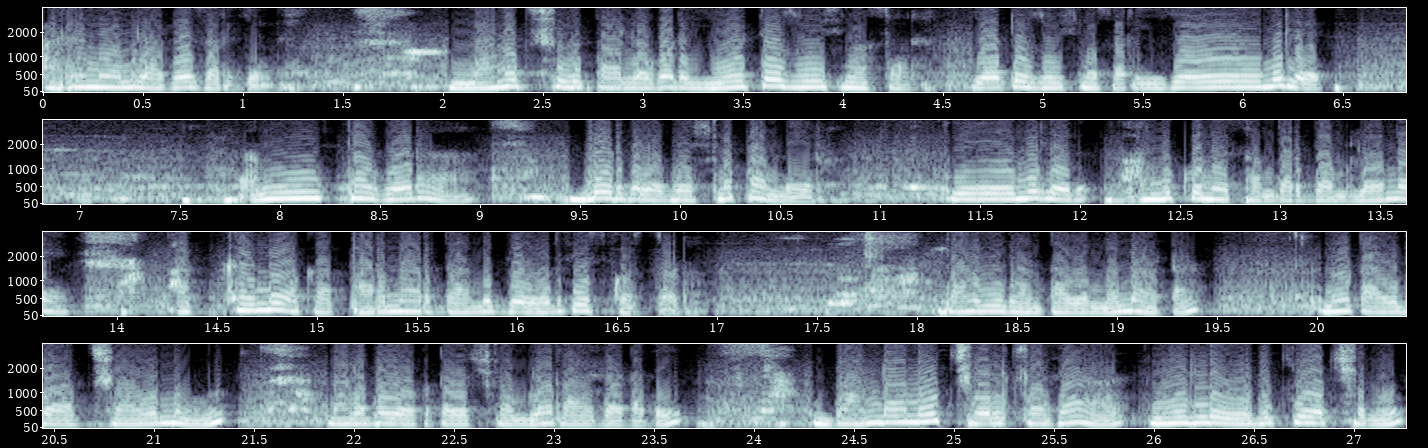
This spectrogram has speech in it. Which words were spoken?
అరణ్యంలో అదే జరిగింది. మన జీవితాల్లో కూడా ఏటో చూసినా సరే ఏటో చూసినా సరే ఏమీ లేదు. అంతా కూడా బూడిదల పోసిన పన్నీరు ఏమీ లేదు. అనుకునే సందర్భంలోనే అక్కడనే ఒక పరమార్థాన్ని దేవుడు తీసుకొస్తాడు. దావీదు అంటా ఉన్నమాట నూట ఐదో అధ్యాయము నలభై ఒకటో వచనంలో రాయబడ్డది. బండను చేల్చగా నీళ్ళు ఉడికి వచ్చును.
